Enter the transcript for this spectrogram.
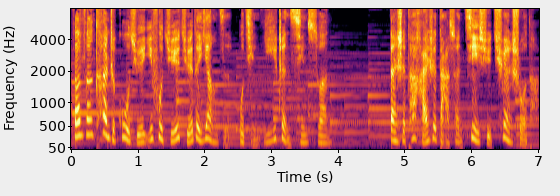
凡凡看着顾觉一副决绝的样子，不禁一阵心酸，但是他还是打算继续劝说他，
